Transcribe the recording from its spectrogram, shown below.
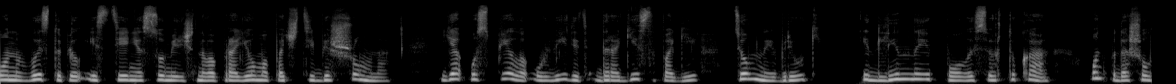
он выступил из тени сумеречного проема почти бесшумно. Я успела увидеть дорогие сапоги, темные брюки и длинные полы сюртука. Он подошел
